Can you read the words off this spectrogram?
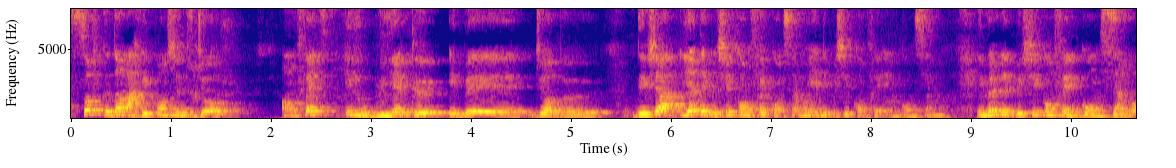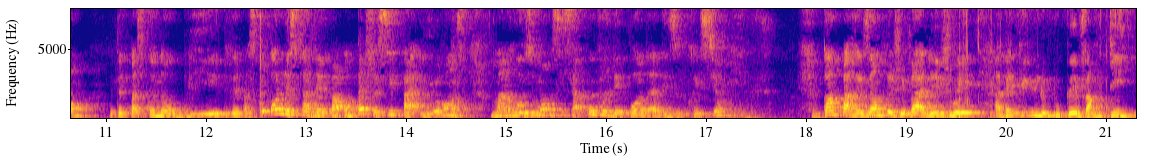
sauf que dans la réponse du Job, en fait, il oubliait que, eh ben, Job, euh, déjà, il y a des péchés qu'on fait consciemment, il y a des péchés qu'on fait inconsciemment. Et même les péchés qu'on fait inconsciemment, peut-être parce qu'on a oublié, peut-être parce qu'on ne savait pas, on pêche aussi par ignorance. Malheureusement aussi, ça ouvre des portes à des oppressions. Quand par exemple je vais aller jouer avec une poupée vampire,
